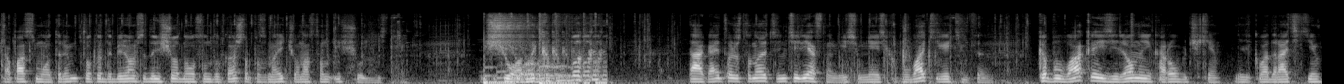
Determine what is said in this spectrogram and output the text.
Сейчас посмотрим. Только доберемся до еще одного сундука, чтобы посмотреть, что у нас там еще есть. Еще одна капубака. Так, а это уже становится интересным, если у меня есть капубаки какие-то. Кабувака и зеленые коробочки. Или квадратики.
